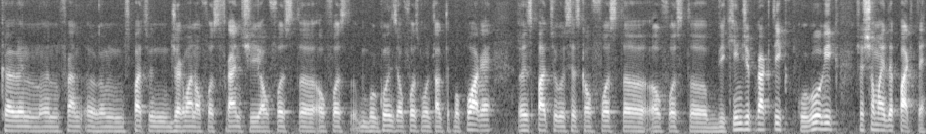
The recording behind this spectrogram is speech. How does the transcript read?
că în, în, Fran- în spațiul german au fost francii, au fost, uh, au fost burgunzi, au fost multe alte popoare, în spațiul rusesc au fost, uh, au fost uh, vikingii, practic, cu Ruric și așa mai departe.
